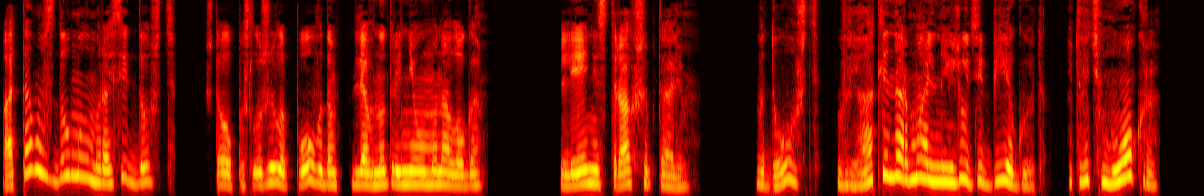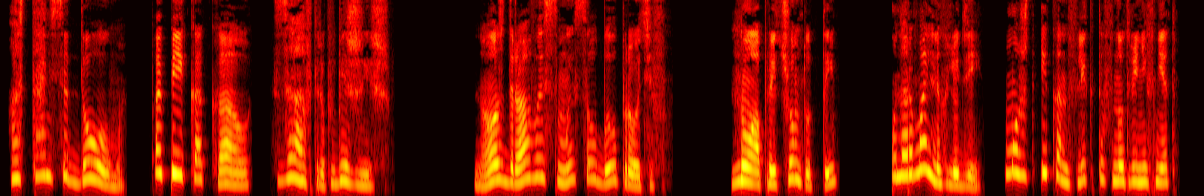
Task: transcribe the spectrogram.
а там вздумал моросить дождь, что послужило поводом для внутреннего монолога. Лень и страх шептали. «В дождь вряд ли нормальные люди бегают. Это ведь мокро. Останься дома, попей какао, завтра побежишь». Но здравый смысл был против. «Ну а при чем тут ты? У нормальных людей, может, и конфликтов внутренних нет,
